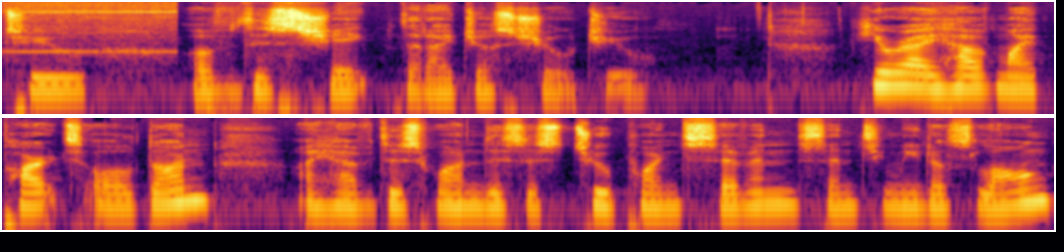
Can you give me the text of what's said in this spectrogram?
two of this shape that I just showed you. Here I have my parts all done. I have this one, this is 2.7 centimeters long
